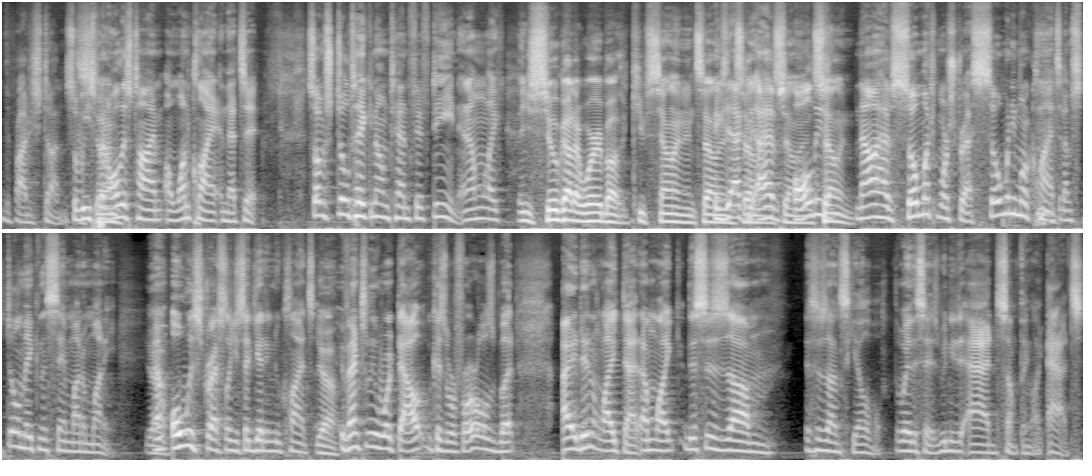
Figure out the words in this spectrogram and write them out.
the project's done. So we spend all this time on one client and that's it. So I'm still taking home 10, 15. And I'm like, And you still got to worry about keep selling and selling. and Exactly. selling I and have selling all these selling. now. I have so much more stress, so many more clients, and I'm still making the same amount of money. Yeah. I'm always stressed, like you said, getting new clients. Yeah. Eventually, it worked out because of referrals, but I didn't like that. I'm like, this is um, this is unscalable. The way this is, we need to add something like ads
